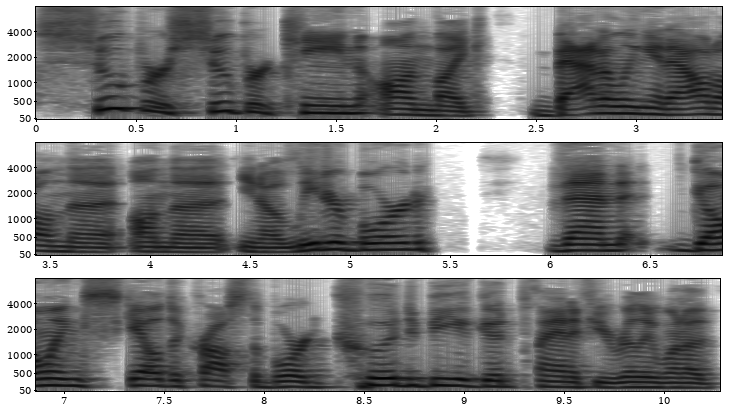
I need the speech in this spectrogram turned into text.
super super keen on like battling it out on the on the you know leaderboard then going scaled across the board could be a good plan if you really want to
